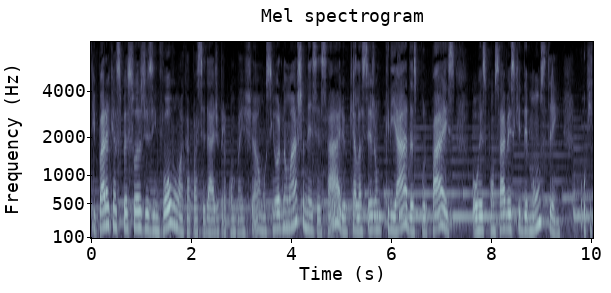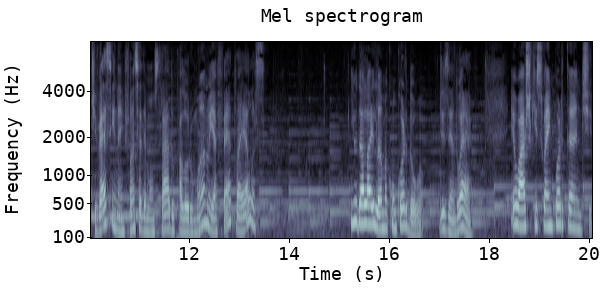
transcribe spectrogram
E para que as pessoas desenvolvam a capacidade para compaixão, o Senhor não acha necessário que elas sejam criadas por pais ou responsáveis que demonstrem ou que tivessem na infância demonstrado calor humano e afeto a elas? E o Dalai Lama concordou, dizendo: É, eu acho que isso é importante.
